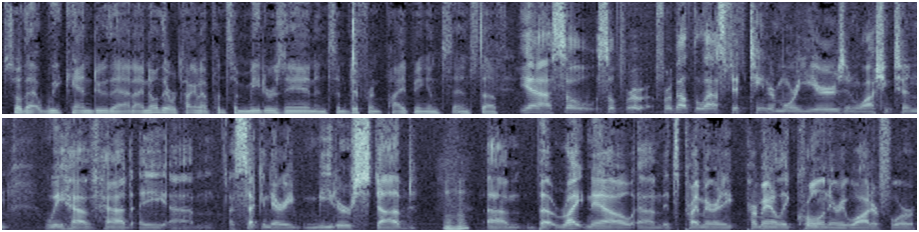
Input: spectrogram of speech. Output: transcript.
so that we can do that? I know they were talking about putting some meters in and some different piping and, and stuff. Yeah. So so for for about the last fifteen or more years in Washington, we have had a um, a secondary meter stubbed. Mm-hmm. Um, but right now, um, it's primarily primarily culinary water for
